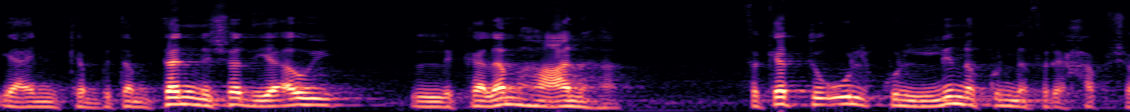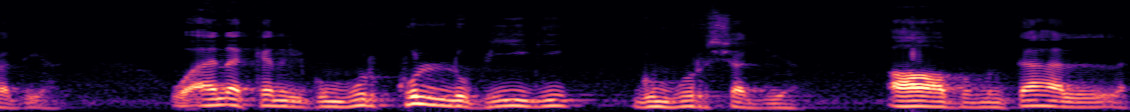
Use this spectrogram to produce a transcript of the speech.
يعني كانت بتمتن شادية قوي لكلامها عنها. فكانت تقول كلنا كنا في رحاب شادية. وأنا كان الجمهور كله بيجي جمهور شادية. آه بمنتهى ال...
